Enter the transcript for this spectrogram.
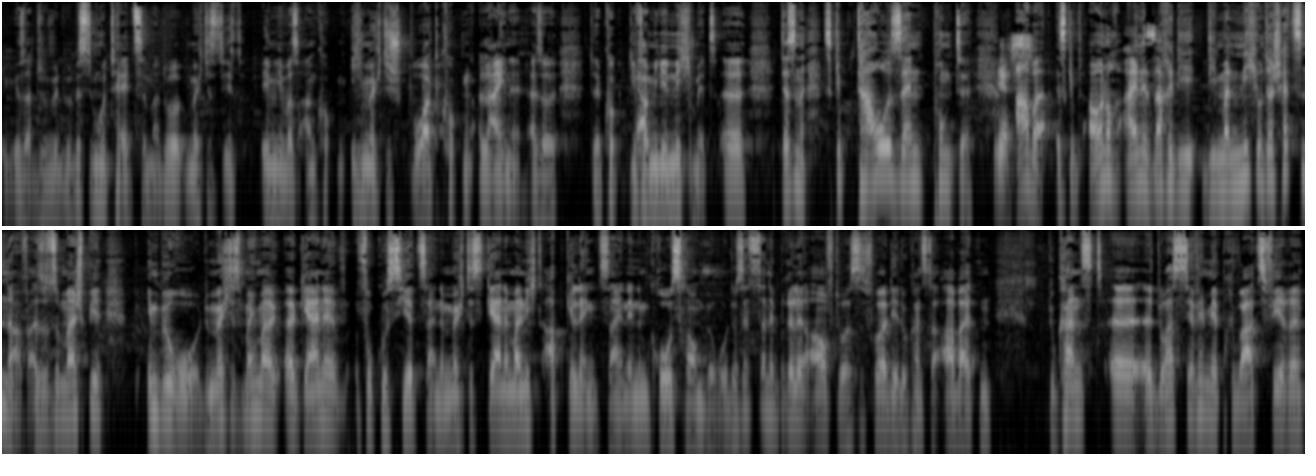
gesagt, du, du bist im Hotelzimmer, du möchtest dir irgendwie was angucken. Ich möchte Sport gucken, alleine. Also da guckt die ja. Familie nicht mit. Äh, das sind, es gibt tausend Punkte. Yes. Aber es gibt auch noch eine Sache, die, die man nicht unterschätzen darf. Also zum Beispiel im Büro. Du möchtest manchmal äh, gerne fokussiert sein. Du möchtest gerne mal nicht abgelenkt sein in einem Großraumbüro. Du setzt deine Brille auf, du hast es vor dir, du kannst da arbeiten. Du kannst, äh, du hast sehr viel mehr Privatsphäre,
